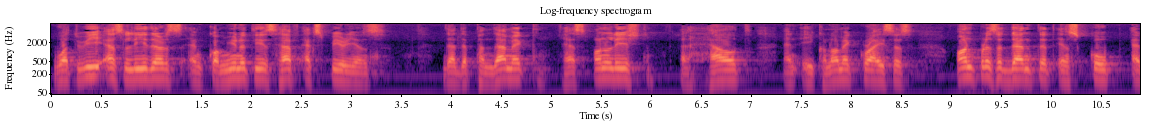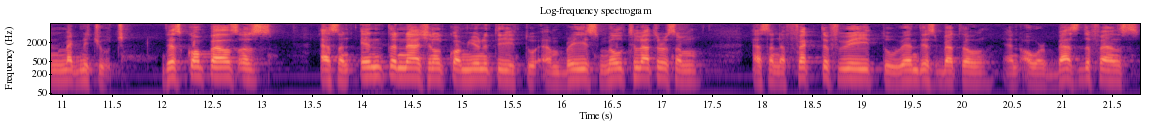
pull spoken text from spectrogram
what we as leaders and communities have experienced that the pandemic has unleashed a health and economic crisis unprecedented in scope and magnitude. This compels us as an international community to embrace multilateralism as an effective way to win this battle and our best defense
